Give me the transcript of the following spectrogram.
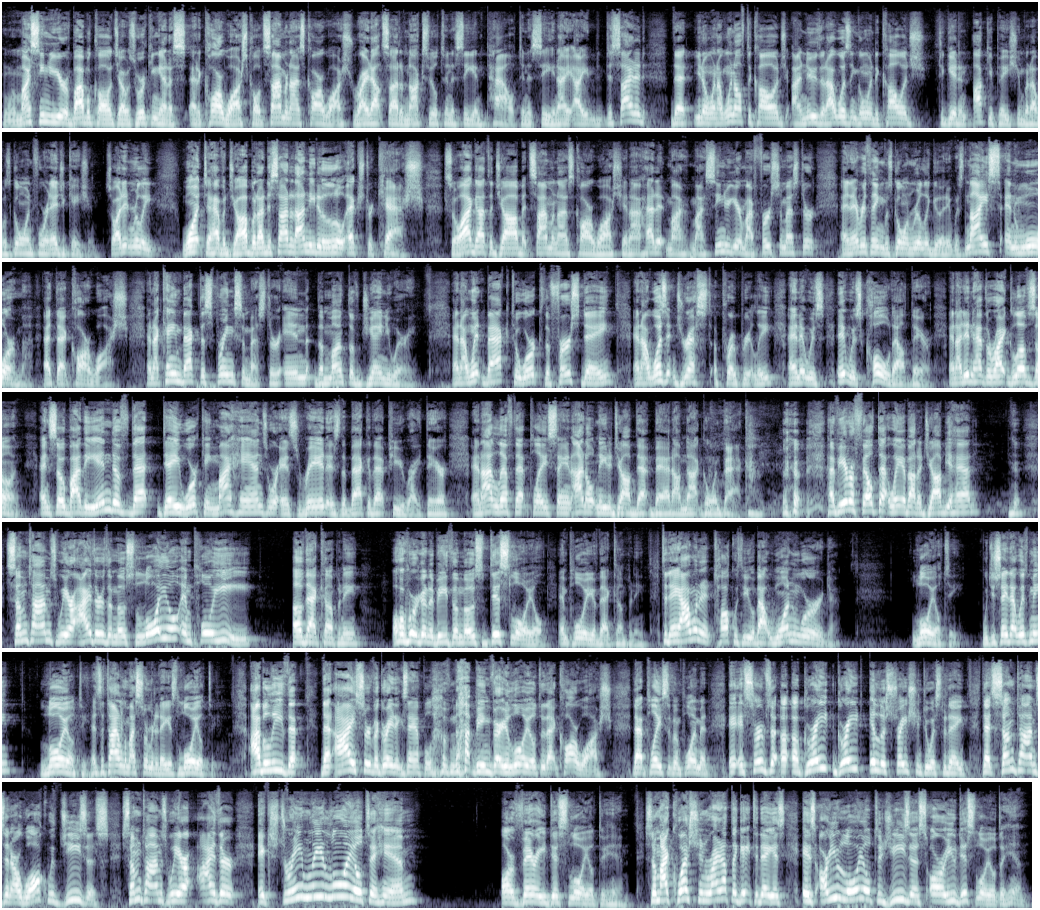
Well, my senior year of Bible college, I was working at a, at a car wash called Simonized Car Wash right outside of Knoxville, Tennessee, and Powell, Tennessee. And I, I decided that, you know, when I went off to college, I knew that I wasn't going to college to get an occupation, but I was going for an education. So I didn't really want to have a job, but I decided I needed a little extra cash. So I got the job at Simonized Car Wash, and I had it my, my senior year, my first semester, and everything was going really good. It was nice and warm at that car wash. And I came back the spring semester in the month of January. And I went back to work the first day, and I wasn't dressed appropriately, and it was, it was cold out there, and I didn't have the right gloves on. And so by the end of that day working, my hands were as red as the back of that pew right there. And I left that place saying, I don't need a job that bad, I'm not going back. Have you ever felt that way about a job you had? Sometimes we are either the most loyal employee of that company or we're going to be the most disloyal employee of that company. Today, I want to talk with you about one word loyalty. Would you say that with me? Loyalty. That's the title of my sermon today is loyalty. I believe that, that I serve a great example of not being very loyal to that car wash, that place of employment. It, it serves a, a great, great illustration to us today that sometimes in our walk with Jesus, sometimes we are either extremely loyal to Him or very disloyal to Him. So, my question right out the gate today is, is Are you loyal to Jesus or are you disloyal to Him?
